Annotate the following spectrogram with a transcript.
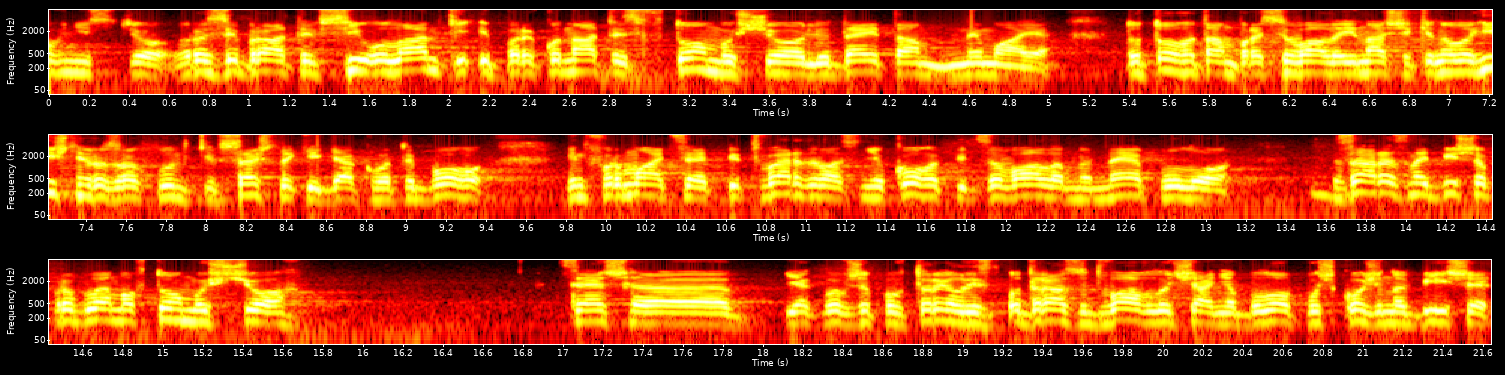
повністю розібрати всі уламки і переконатись в тому, що людей там немає. До того там працювали і наші кінологічні розрахунки. Все ж таки, дякувати Богу, інформація підтвердилась, нікого під завалами не було. Зараз найбільша проблема в тому, що це ж, е, як ви вже повторили, одразу два влучання було пошкоджено більше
